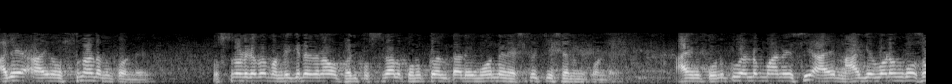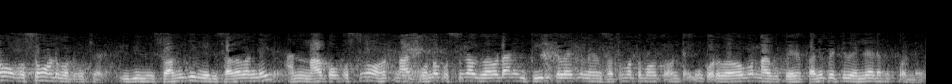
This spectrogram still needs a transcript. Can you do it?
అదే ఆయన వస్తున్నాడు అనుకోండి. వస్తున్నాడు కదా మన దగ్గర ఏదైనా ఒక పది పుస్తకాలు కొనుక్కు వెళ్తాడేమో అని నేను ఎక్స్పెక్ట్ చేశాను అనుకోండి. ఆయన కొనుక్కు వెళ్ళడం మానేసి ఆయన నాకు ఇవ్వడం కోసం ఒక పుస్తకం ఒకటి పట్టుకొచ్చాడు. ఇది మీ స్వామికి మీరు చదవండి అని నాకు ఒక పుస్తకం ఒకటి నాకు ఉన్న పుస్తకాలు చదవడానికి తీరిక లేక నేను సతమతం అవుతూ ఉంటే ఇంకోటి చదవమని నాకు పని పెట్టి వెళ్ళాడు అనుకోండి.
